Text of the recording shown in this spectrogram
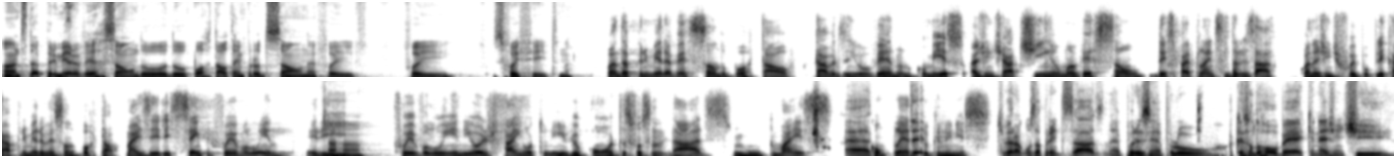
antes da primeira versão do, do portal estar tá em produção, né? Foi, foi, isso foi feito, né? Quando a primeira versão do portal estava desenvolvendo no começo, a gente já tinha uma versão desse pipeline centralizado quando a gente foi publicar a primeira versão do portal. Mas ele sempre foi evoluindo. Ele uhum. foi evoluindo e hoje está em outro nível, com outras funcionalidades, muito mais é, completo do que no início. Tiveram alguns aprendizados, né? Por exemplo, a questão do rollback, né? A gente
